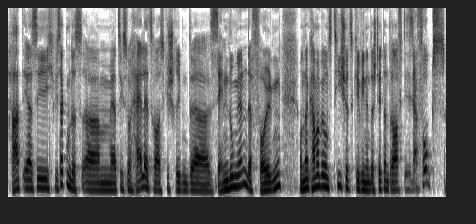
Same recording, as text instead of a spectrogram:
hat er sich, wie sagt man das, ähm, er hat sich so Highlights rausgeschrieben der Sendungen, der Folgen und dann kann man bei uns T-Shirts gewinnen. Da steht dann drauf, das ist ein Fuchs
